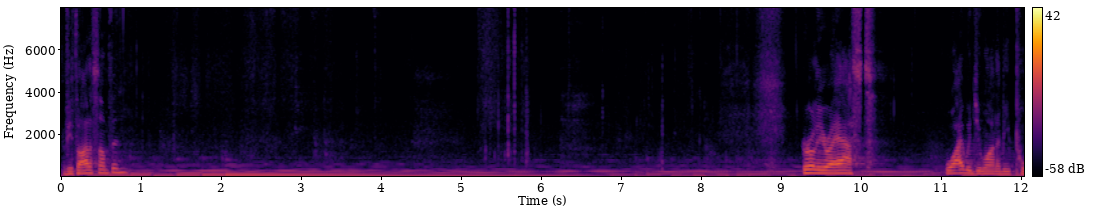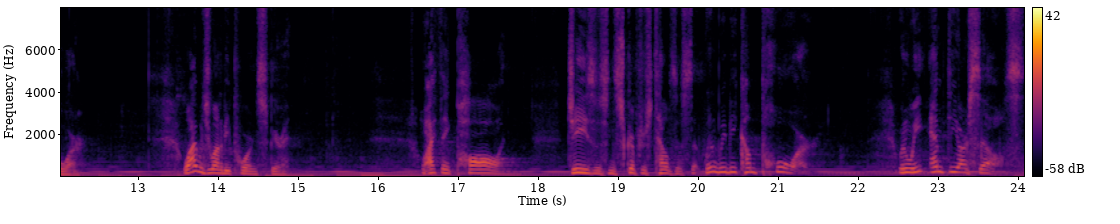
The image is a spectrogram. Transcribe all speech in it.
Have you thought of something? Earlier, I asked, why would you want to be poor? Why would you want to be poor in spirit? Well, I think Paul and Jesus and the scriptures tells us that when we become poor, when we empty ourselves,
